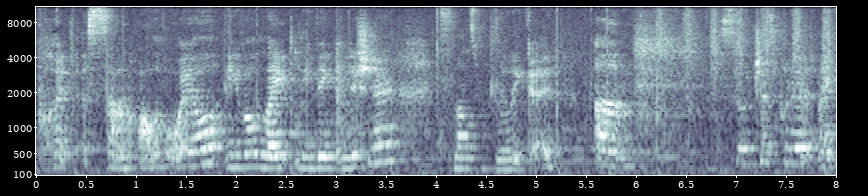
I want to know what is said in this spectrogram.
put some olive oil, Evo Light Leave-In Conditioner. It smells really good. Um, so just put it like,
